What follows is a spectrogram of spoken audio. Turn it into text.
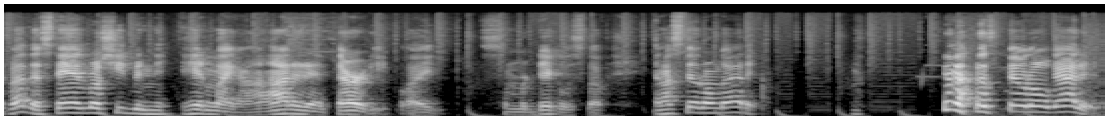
If I had the stands, bro, she'd been hitting like 130. Like, some ridiculous stuff. And I still don't got it. I still don't got it.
